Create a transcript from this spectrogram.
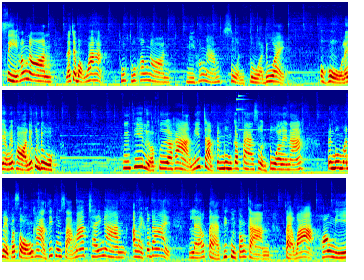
4 ห้องนอน แล้วจะบอกว่าทุกๆห้องนอน มีห้องน้ำส่วนตัวด้วย โอ้โห แล้วยังไม่พอนี่คุณดู พื้นที่เหลือเฟือค่ะ นี่จัดเป็นมุมกาแฟส่วนตัวเลยนะ เป็นมุมอเนกประสงค์ค่ะ ที่คุณสามารถใช้งานอะไรก็ได้ แล้วแต่ที่คุณต้องการ แต่ว่าห้องนี้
